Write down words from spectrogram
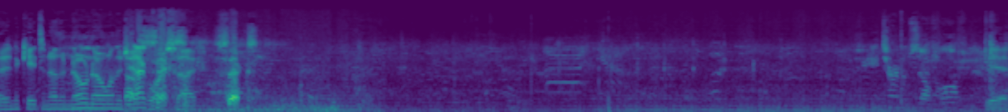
That indicates another no-no on the About Jaguar six. side. Six. He turned himself off. Yeah.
